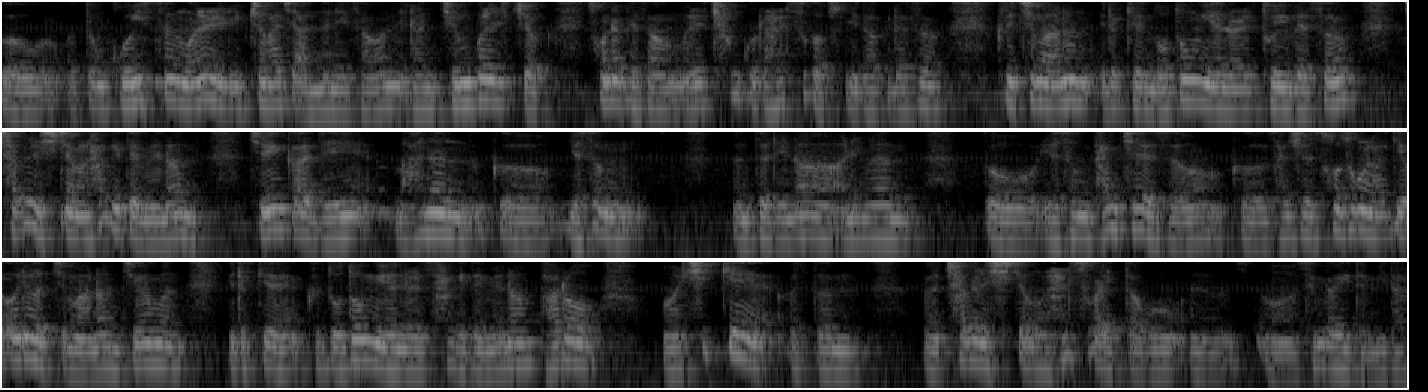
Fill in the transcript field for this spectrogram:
그 어떤 고의성을 입증하지 않는 이상은 이런 징벌적 손해배상을 청구를 할 수가 없습니다. 그래서 그렇지만은 이렇게 노동위원회를 도입해서 차별 시정을 하게 되면은 지금까지 많은 그 여성들이나 아니면 또 여성 단체에서 그 사실 소송을 하기 어려웠지만은 지금은 이렇게 그 노동위원회를 하게 되면은 바로 어 쉽게 어떤 차별 시정을 할 수가 있다고 어 생각이 됩니다.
